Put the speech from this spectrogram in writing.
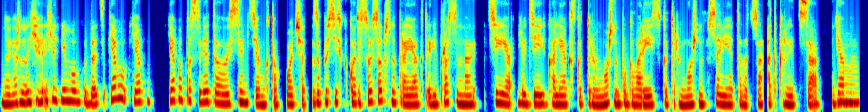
Наверное, я, я не могу дать. Я бы, я, я бы посоветовала всем тем, кто хочет запустить какой-то свой собственный проект или просто найти людей, коллег, с которыми можно поговорить, с которыми можно посоветоваться, открыться. Я mm. бы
